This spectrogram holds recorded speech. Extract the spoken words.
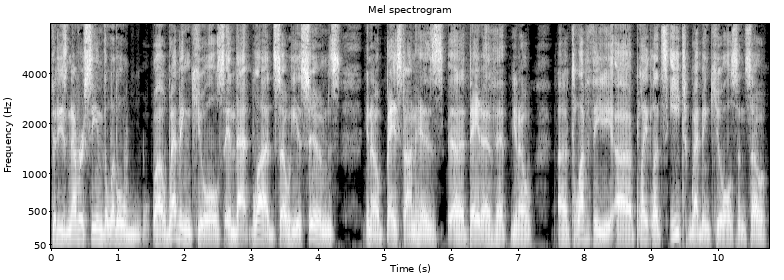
that he's never seen the little, uh, webbincules in that blood. So he assumes, you know, based on his, uh, data that, you know, uh, telepathy, uh, platelets eat webbincules. And so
